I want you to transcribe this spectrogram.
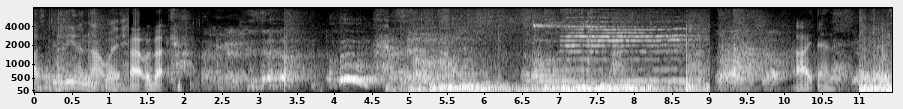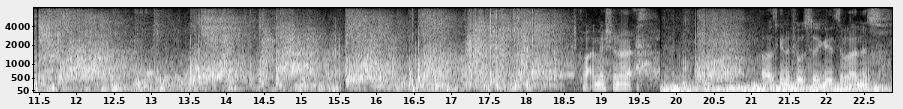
Oh, I should be leaning that way. Alright, we're back. Alright then. It's quite a mission, isn't it? Oh, it's gonna feel so good to learn this.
